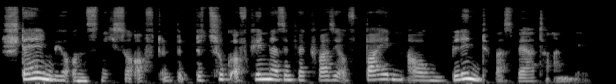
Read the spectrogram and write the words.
stellen wir uns nicht so oft. Und in Bezug auf Kinder sind wir quasi auf beiden Augen blind, was Werte angeht.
